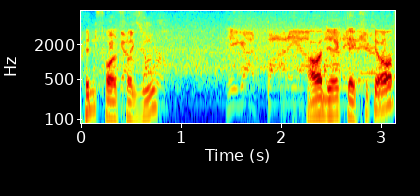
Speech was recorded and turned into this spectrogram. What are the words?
Pinfall-Versuch. Aber direkt der Kickout.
